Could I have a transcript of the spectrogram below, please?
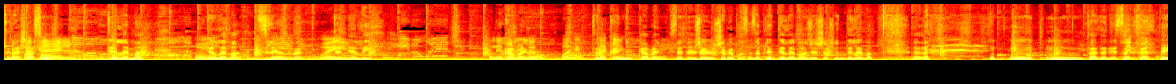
C'est la chanson Dilemma. Oh. Dilemma, Dilemme Oui. de Nelly. On est Quand même. là. Ouais, Tu l'as ok. connu quand même. Qui je, savais pas ça s'appelait Dilemma. J'ai cherché le Dilemma. Euh, ça a donné ça. Écoute. Mais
